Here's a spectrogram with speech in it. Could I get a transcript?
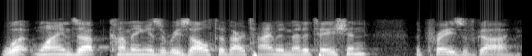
What winds up coming as a result of our time in meditation? the praise of God.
